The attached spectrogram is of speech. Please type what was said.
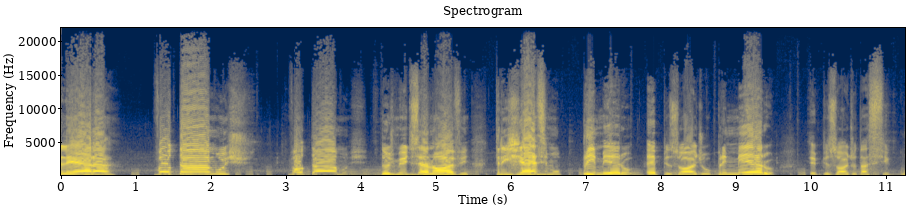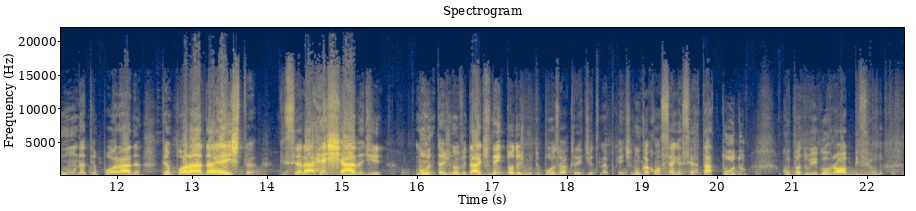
galera! Voltamos! Voltamos! 2019, 31 primeiro episódio, o primeiro episódio da segunda temporada, temporada esta, que será recheada de muitas novidades, nem todas muito boas, eu acredito, né? Porque a gente nunca consegue acertar tudo, culpa do Igor, óbvio,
